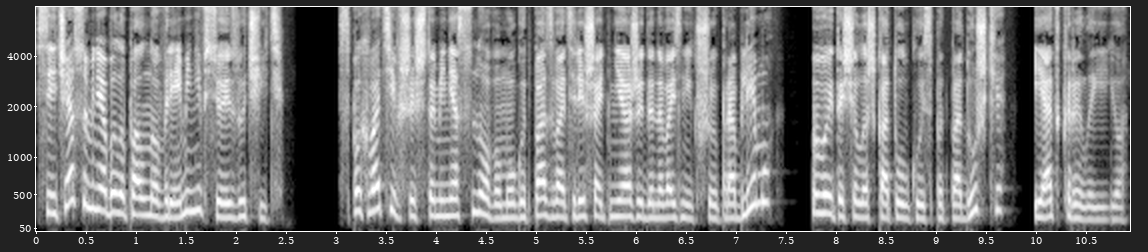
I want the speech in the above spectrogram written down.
Сейчас у меня было полно времени все изучить. Спохватившись, что меня снова могут позвать решать неожиданно возникшую проблему, вытащила шкатулку из-под подушки и открыла ее.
